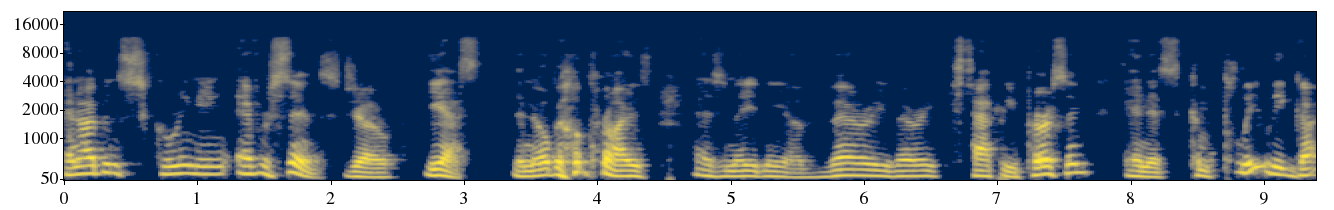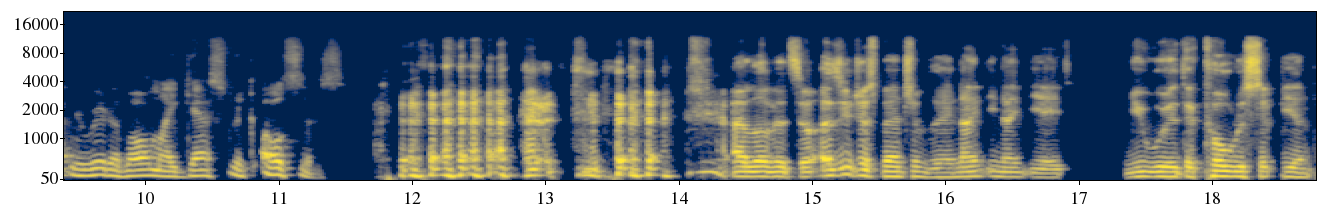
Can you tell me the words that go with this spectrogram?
and I've been screaming ever since, Joe. Yes, the Nobel Prize has made me a very, very happy person, and it's completely gotten rid of all my gastric ulcers. I love it. So, as you just mentioned, the 1998, you were the co recipient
